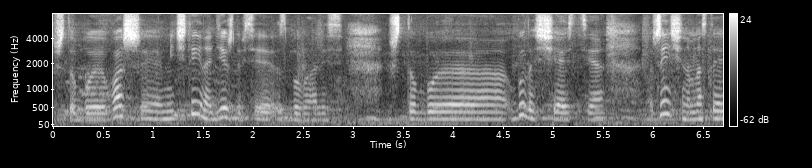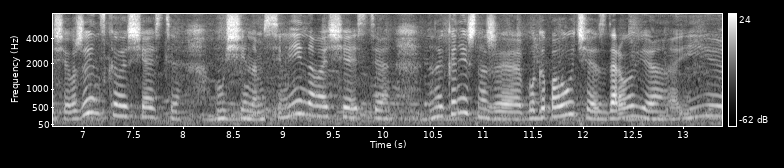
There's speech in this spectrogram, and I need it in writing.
чтобы ваши мечты и надежды все сбывались, чтобы было счастье, женщинам настоящего женского счастья, мужчинам семейного счастья, ну и, конечно же, благополучия, здоровья и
